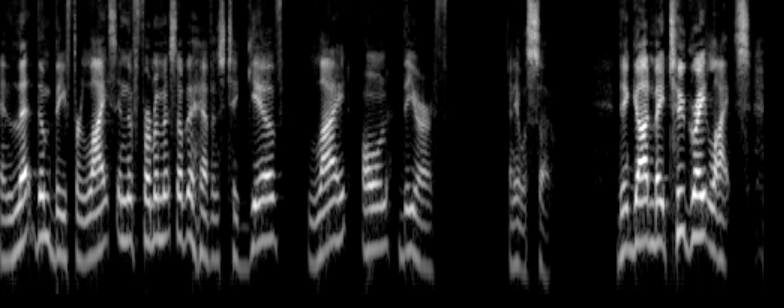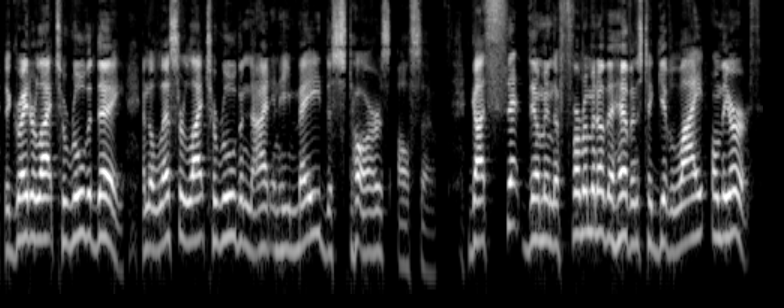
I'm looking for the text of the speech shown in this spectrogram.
and let them be for lights in the firmaments of the heavens to give light on the earth. And it was so. Then God made two great lights the greater light to rule the day, and the lesser light to rule the night, and he made the stars also. God set them in the firmament of the heavens to give light on the earth,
